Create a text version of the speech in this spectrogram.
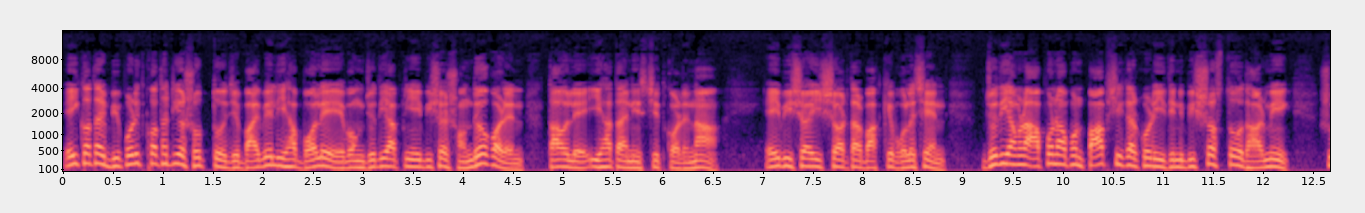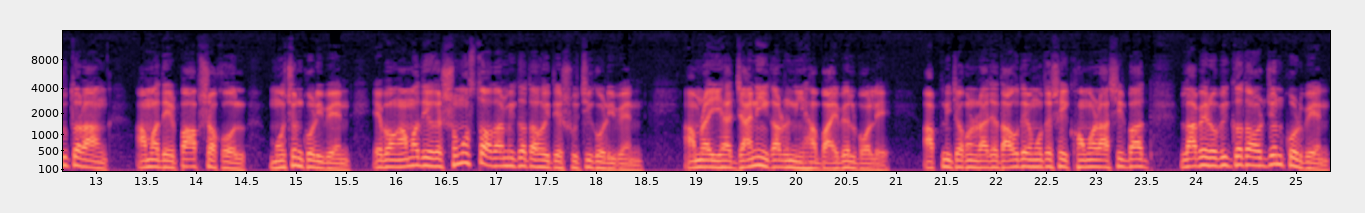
এই কথার বিপরীত কথাটিও সত্য যে বাইবেল ইহা বলে এবং যদি আপনি এই বিষয়ে সন্দেহ করেন, তাহলে ইহা তা নিশ্চিত করে না। এই বিষয়ে ঈশ্বর তার বাক্যে বলেছেন, যদি আমরা আপন আপন পাপ স্বীকার করি, তিনি বিশ্বস্ত ও ধার্মিক, সুতরাং আমাদের পাপ সকল মোচন করিবেন এবং আমাদের সমস্ত অধার্মিকতা হইতে সূচি করিবেন। আমরা ইহা জানি কারণ ইহা বাইবেল বলে। আপনি যখন রাজা দাউদের মতো সেই ক্ষমার আশীর্বাদ, লাভের অভিজ্ঞতা অর্জন করবেন,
